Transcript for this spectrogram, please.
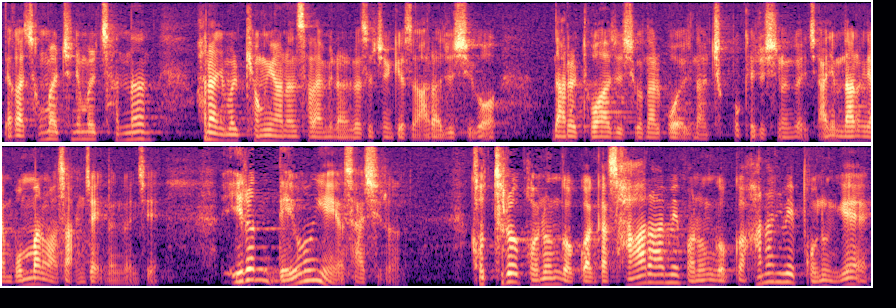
내가 정말 주님을 찾는 하나님을 경외하는 사람이라는 것을 주님께서 알아주시고 나를 도와주시고 나를 보여주 나를 축복해 주시는 건지 아니면 나는 그냥 몸만 와서 앉아 있는 건지. 이런 내용이에요 사실은. 겉으로 보는 것과 그러니까 사람이 보는 것과 하나님이 보는 게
